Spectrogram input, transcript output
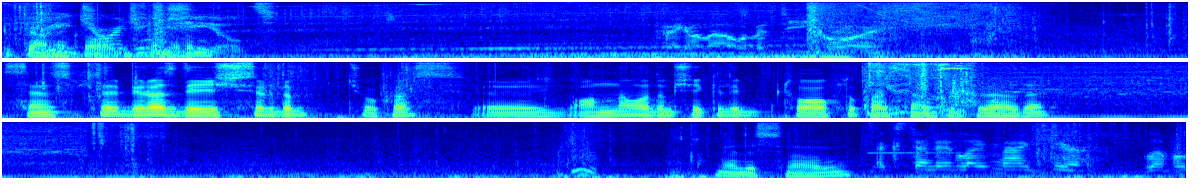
Bir tane kaldı Sensitiviteleri biraz değiştirdim. Çok az. Ee, anlamadığım şekilde bir tuhaflık var sensitivitilerde. Neredesin abi? Extended light mag here. Level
